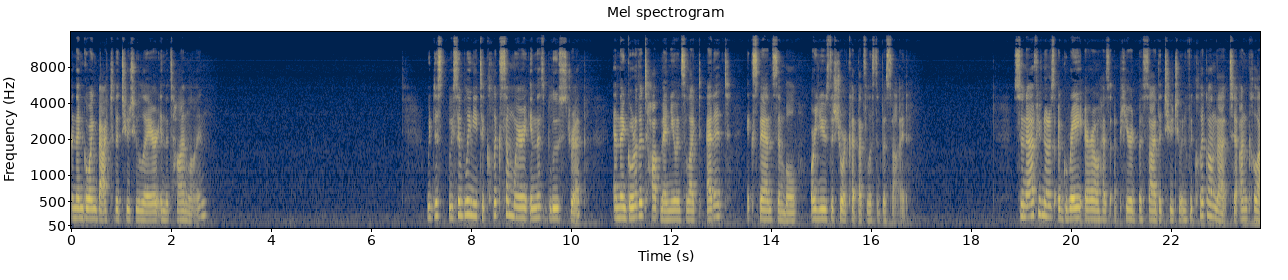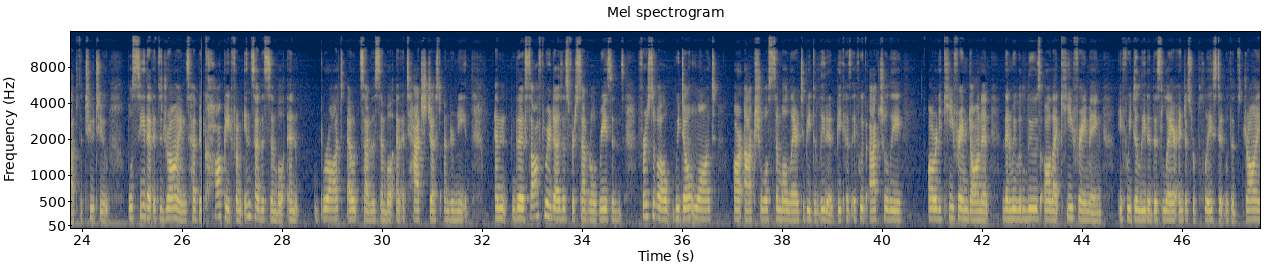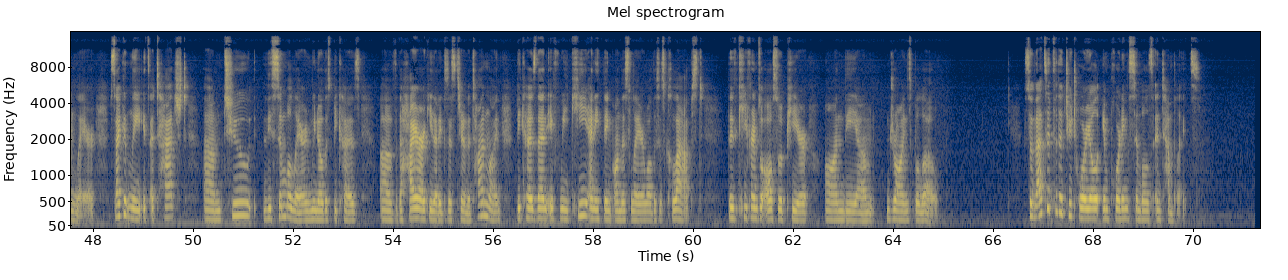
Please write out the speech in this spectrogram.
and then going back to the tutu layer in the timeline. We just we simply need to click somewhere in this blue strip and then go to the top menu and select edit, expand symbol, or use the shortcut that's listed beside. So now if you've noticed a gray arrow has appeared beside the tutu and if we click on that to uncollapse the tutu, we'll see that its drawings have been copied from inside the symbol and brought outside of the symbol and attached just underneath. And the software does this for several reasons. First of all, we don't want our actual symbol layer to be deleted because if we've actually already keyframed on it, then we would lose all that keyframing if we deleted this layer and just replaced it with its drawing layer. Secondly, it's attached um, to the symbol layer, and we know this because of the hierarchy that exists here in the timeline, because then if we key anything on this layer while this is collapsed, the keyframes will also appear on the um, drawings below. So that's it for the tutorial importing symbols and templates.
